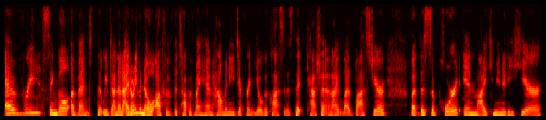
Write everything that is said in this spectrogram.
every single event that we've done. And I don't even know off of the top of my hand how many different yoga classes that Kasha and I led last year, but the support in my community here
